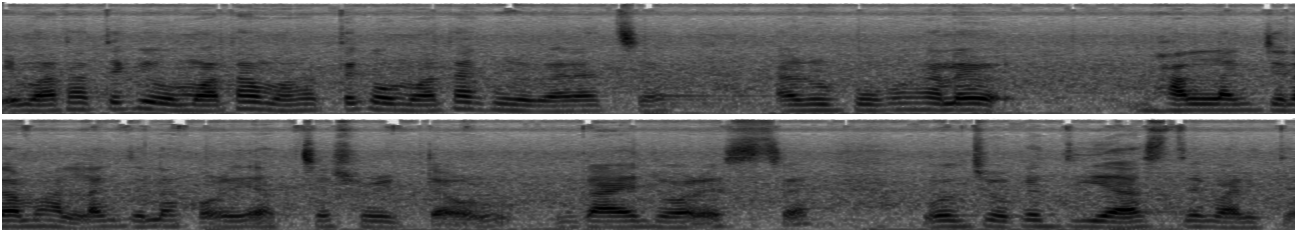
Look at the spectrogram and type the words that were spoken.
এ মাথা থেকে ও মাথা মাথা থেকে ও মাথা ঘুরে বেড়াচ্ছে। আর রূপ ওখানে ভালো লাগছে না, ভালো লাগছে না করে যাচ্ছে, শরীরটা ওর গায়ে জ্বর এসছে। বলছে ওকে দিয়ে আসতে বাড়িতে।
